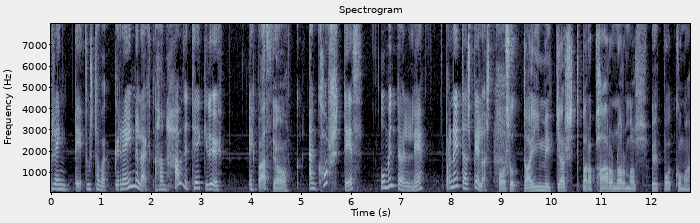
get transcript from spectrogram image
reyndi. Þú veist það var greinilegt að hann hafði tekið upp eitthvað já. en kortið og myndavelinni bara neitaði að spilast. Og svo dæmi gert bara paranormal upp og koma.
